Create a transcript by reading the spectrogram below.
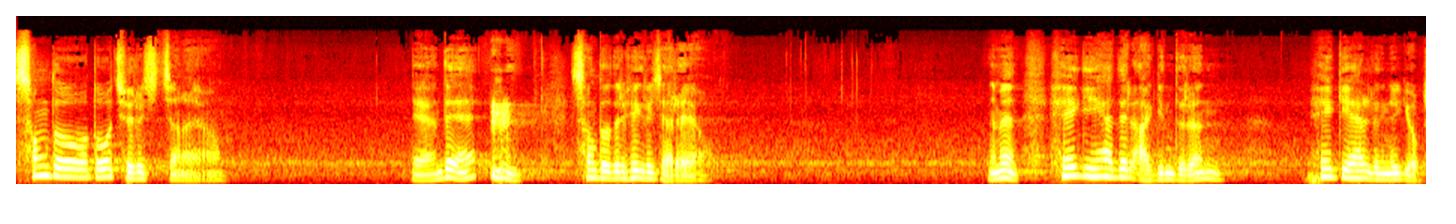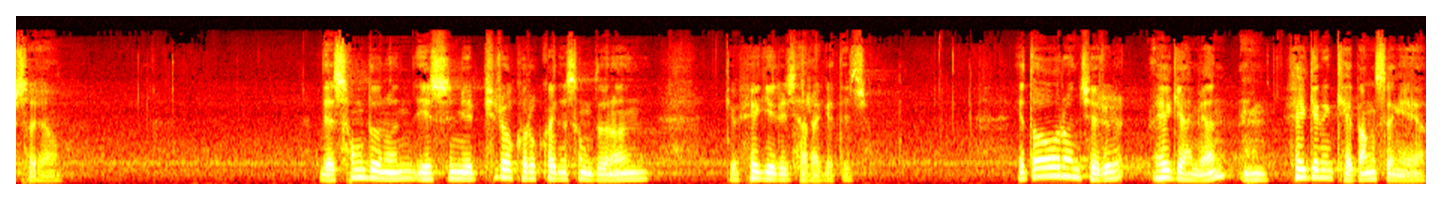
성도도 죄를 짓잖아요. 네, 근데 성도들이 회개를 잘해요. 왜냐면 회개해야 될 악인들은 회개할 능력이 없어요. 내 성도는 예수님의 피로 있는 성도는 회개를 잘하게 되죠. 떠오른 죄를 회개하면 회개는 개방성이에요.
